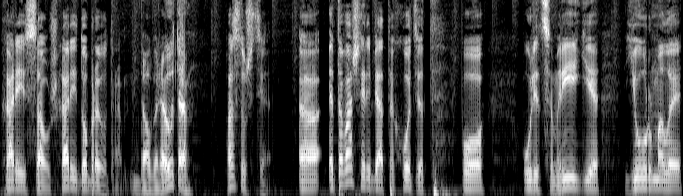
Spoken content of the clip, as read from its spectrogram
Харри Сауш. Харри, доброе утро. Доброе утро. Послушайте, э, это ваши ребята ходят по улицам Риги, Юрмалы,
